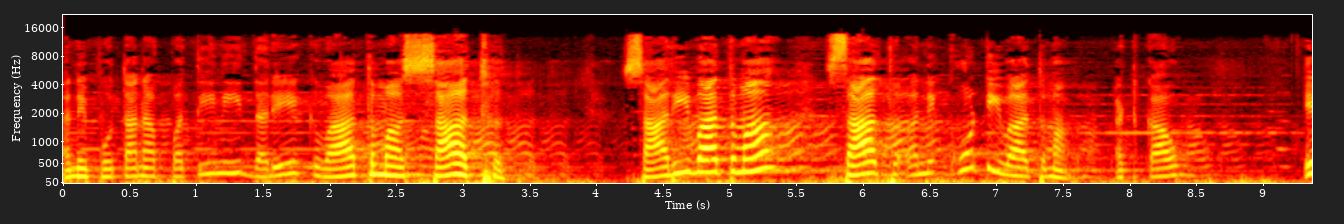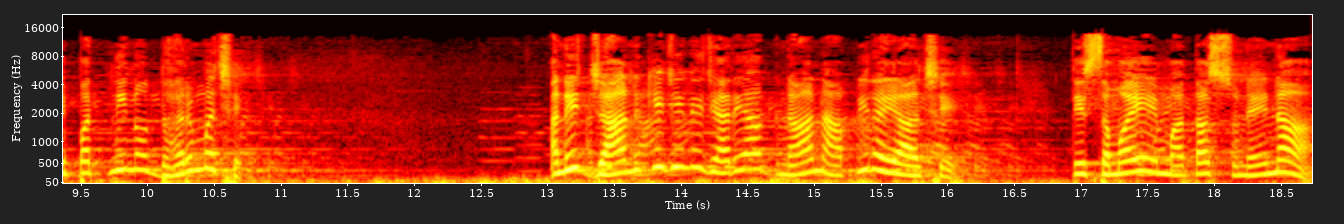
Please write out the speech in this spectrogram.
અને પોતાના પતિની દરેક વાતમાં સાથ. સારી વાતમાં સાથ અને ખોટી વાતમાં અટકાવ. એ પત્નીનો ધર્મ છે. અને જાનકીજીને જ્યારે આ જ્ઞાન આપી રહ્યા છે, તે સમયે માતા સુનૈના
